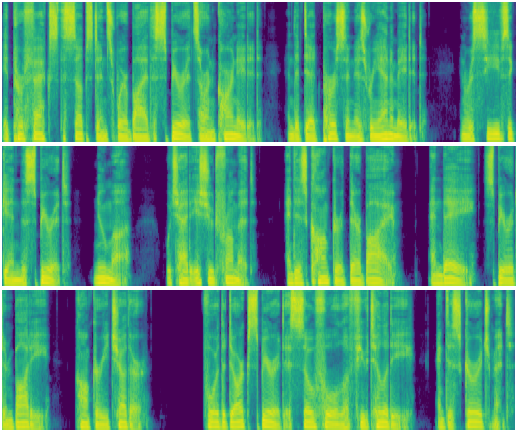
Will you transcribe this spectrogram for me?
it perfects the substance whereby the spirits are incarnated and the dead person is reanimated and receives again the spirit, pneuma, which had issued from it, and is conquered thereby, and they, spirit and body, conquer each other. For the dark spirit is so full of futility and discouragement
